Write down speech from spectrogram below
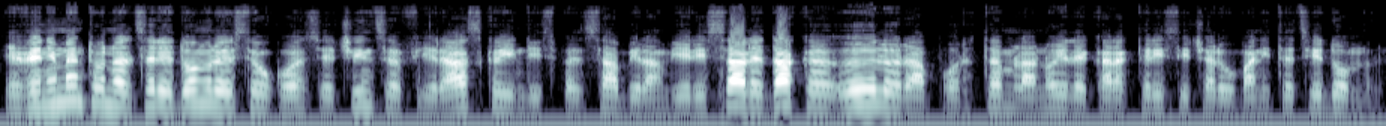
Evenimentul înălțării Domnului este o consecință firească, indispensabilă a învierii sale, dacă îl raportăm la noile caracteristici ale umanității Domnului.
